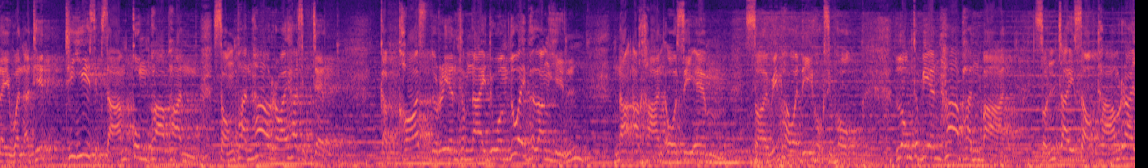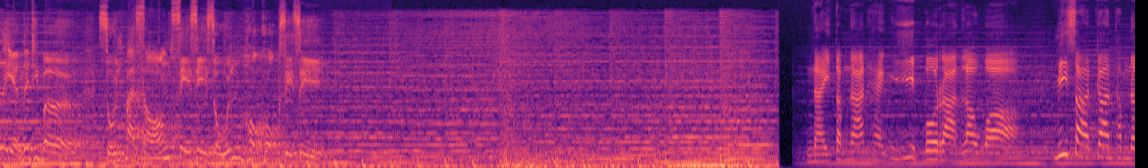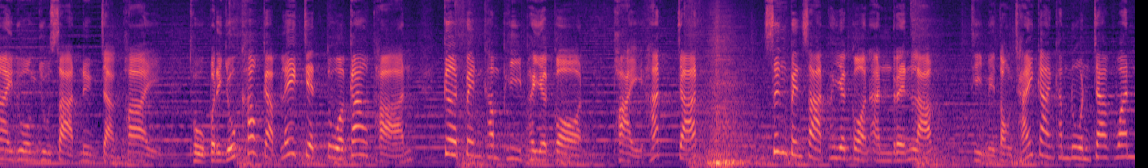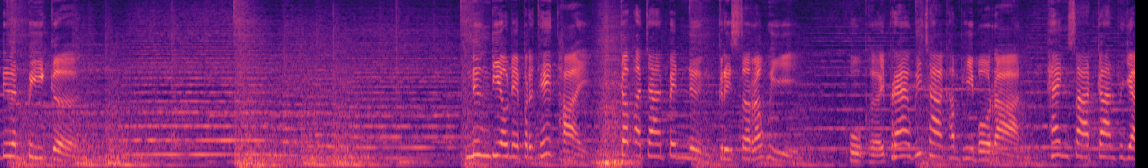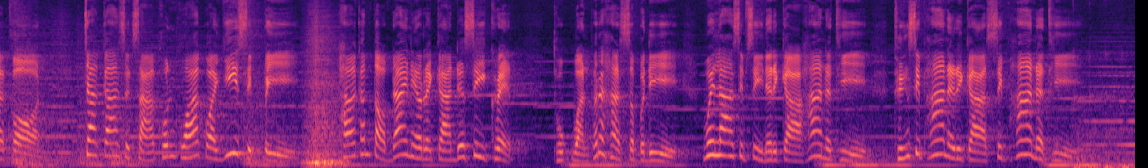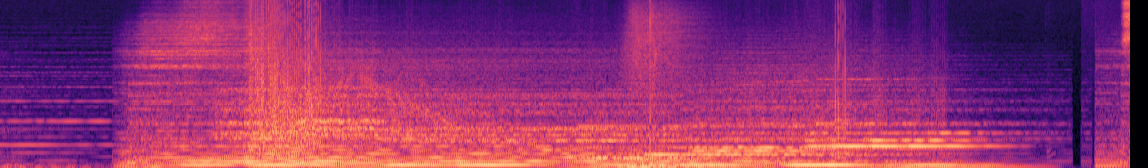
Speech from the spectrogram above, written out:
ในวันอาทิตย์ที่ 23 กุมภาพันธ์ 2557 กับคอร์สเรียนทำนายดวงด้วยพลังหิน ณ อาคาร OCM ซอยวิภาวดี 66 ลงทะเบียน 5,000 บาท สนใจสอบถามรายละเอียดได้ที่เบอร์ 082 440 6644 ในตำนานแห่งอียิปต์โบราณเล่าว่า มีศาสตร์การทำนายดวงอยู่ศาสตร์หนึ่งจากไพ่ถูกประยุกต์เข้ากับเลขเจ็ดตัวเก้าฐาน เกิดเป็นคัมภีพยากรณ์ไผ่ฮัตจัด ซึ่งเป็นศาสตร์พยากรณ์อันเร้นลับ ที่ไม่ต้องใช้การคำนวณจากวันเดือนปีเกิดหนึ่งเดียวในประเทศไทย กับอาจารย์เป็นหนึ่งกฤษรวี ผู้เผยแพร่วิชาคัมภีร์โบราณ แห่งศาสตร์การพยากรณ์ จากการศึกษาค้นคว้ากว่า 20 ปี หาคำตอบได้ในรายการ The Secret ทุกวันพฤหัสบดี เวลา 14นาฬิกา5นาทีถึง 15นาฬิกา15นาที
